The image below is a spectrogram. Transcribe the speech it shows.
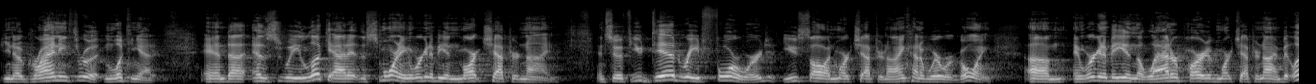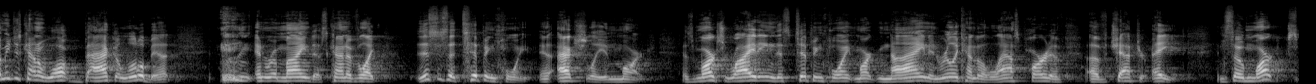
you know, grinding through it and looking at it. And uh, as we look at it this morning, we're going to be in Mark chapter 9. And so if you did read forward, you saw in Mark chapter 9 kind of where we're going. Um, and we're going to be in the latter part of Mark chapter 9. But let me just kind of walk back a little bit and remind us kind of like this is a tipping point actually in Mark. As Mark's writing this tipping point, Mark 9, and really kind of the last part of, of chapter 8. And so, Mark's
